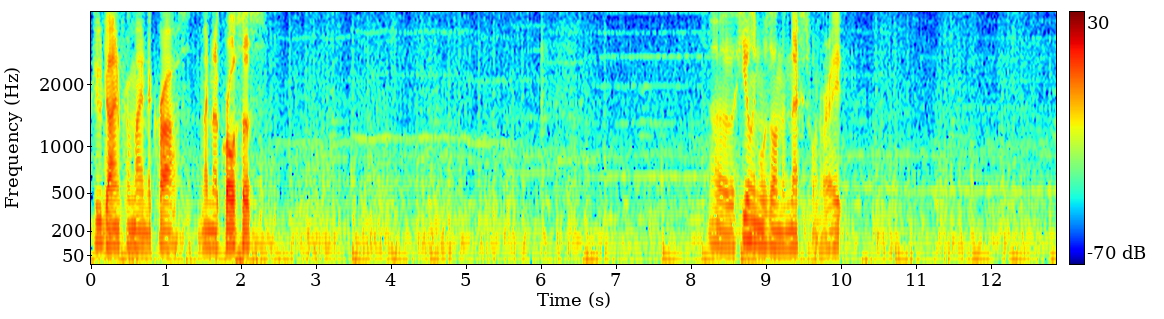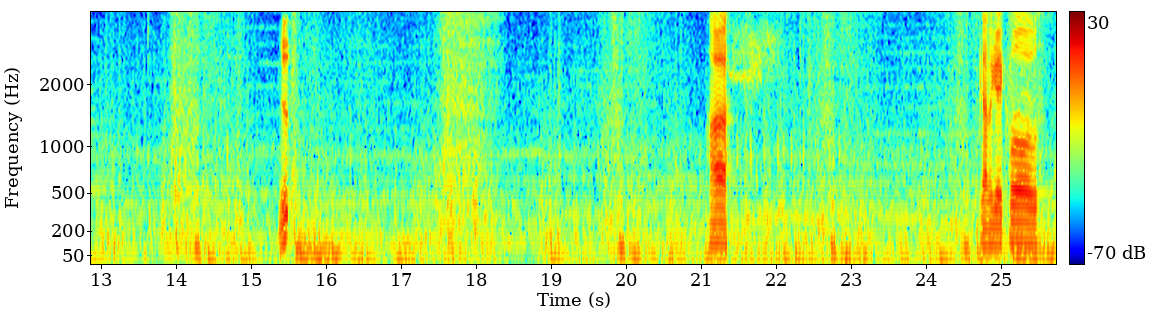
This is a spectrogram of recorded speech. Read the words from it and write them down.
Aren't you dying from my necros my necrosis? Uh, the healing was on the next one, right? Oop. Huh. Gotta get close.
